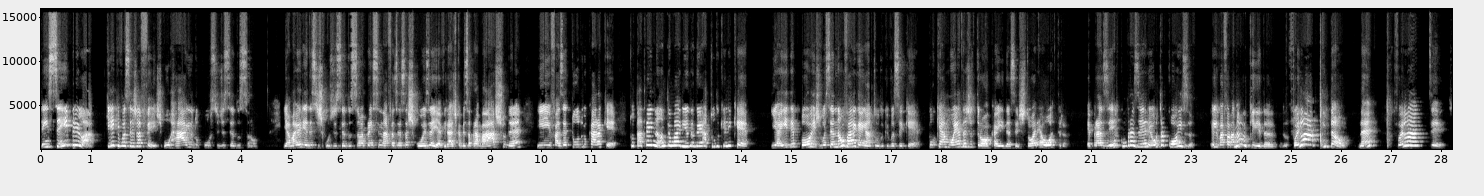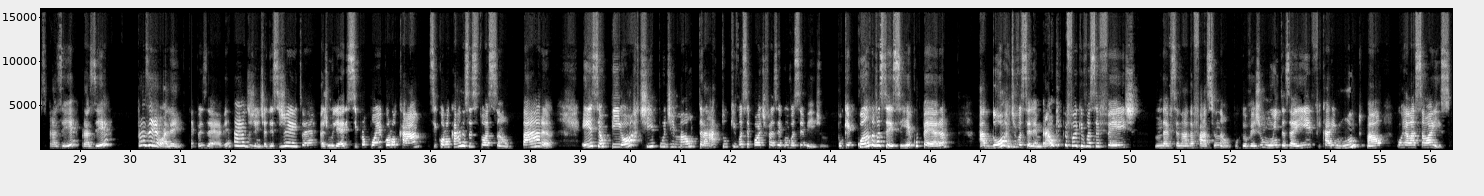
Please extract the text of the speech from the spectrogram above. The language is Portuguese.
tem sempre lá. O que, que você já fez? O raio do curso de sedução. E a maioria desses cursos de sedução é para ensinar a fazer essas coisas aí, a virar de cabeça para baixo, né? E fazer tudo que o cara quer. Tu tá treinando teu marido a ganhar tudo que ele quer. E aí depois você não vai ganhar tudo que você quer, porque a moeda de troca aí dessa história é outra. É prazer com prazer, é outra coisa. Ele vai falar: "Não, querida, foi lá, então, né? Foi lá, prazer, prazer, prazer, olha aí. É, pois é, é verdade, gente, é desse jeito, é. As mulheres se propõem a colocar, se colocar nessa situação. Para. Esse é o pior tipo de maltrato que você pode fazer com você mesmo. Porque quando você se recupera, a dor de você lembrar o que, que foi que você fez não deve ser nada fácil, não. Porque eu vejo muitas aí ficarem muito mal com relação a isso.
